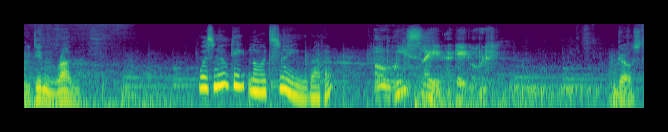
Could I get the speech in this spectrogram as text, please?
We didn't run. Was no Gate Lord slain, brother? Oh, we slayed a Gate Lord. Ghost.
